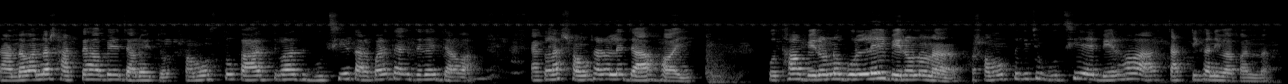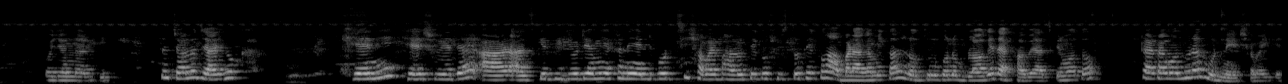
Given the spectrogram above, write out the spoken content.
রান্না বান্না সারতে হবে, জানোই তো। সমস্ত কাজ বাজ গুছিয়ে তারপরে তো এক জায়গায় যাওয়া। একলা সংসার হলে যা হয়। কোথাও বেরোনো বললেই বেরোনো না। সমস্ত কিছু গুছিয়ে বের হওয়া চারটিখানি ব্যাপার না। ওই জন্য আর কি। তো চলো যাই হোক, খেয়ে নিই, খেয়ে শুয়ে যায় আর আজকের ভিডিওটি আমি এখানে এন্ড করছি। সবাই ভালো থেকো, সুস্থ থেকো। আবার আগামীকাল নতুন কোনো ব্লগে দেখা হবে। আজকের মতো টাটা বন্ধুরা গুড নাইট সবাইকে।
